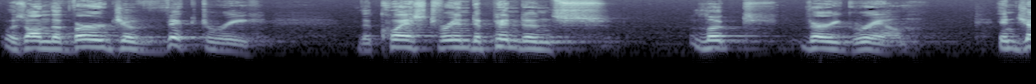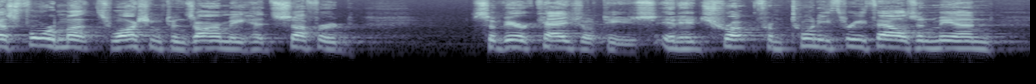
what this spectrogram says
was on the verge of victory. The quest for independence looked very grim. In just four months, Washington's army had suffered severe casualties. It had shrunk from 23,000 men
